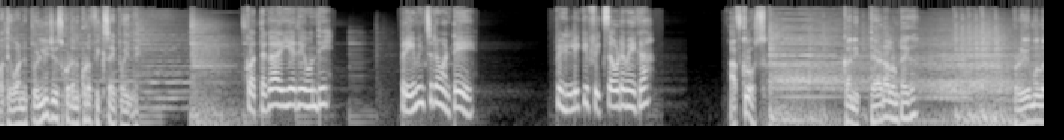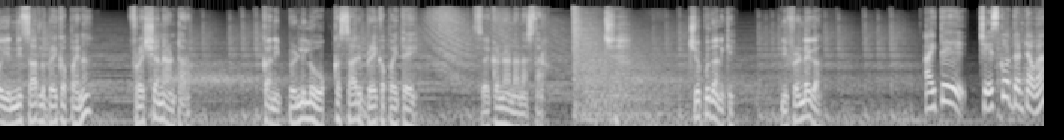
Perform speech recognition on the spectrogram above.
అది వాడిని పెళ్ళి చేసుకోవడానికి కూడా ఫిక్స్ అయిపోయింది. కొత్తగా అయ్యేదే ఉంది. ప్రేమించడం అంటే పెళ్ళికి ఫిక్స్ అవడమేగా? కోర్స్ కానీ తేడాలుంటాయిగా? ప్రేమలో ఎన్నిసార్లు బ్రేకప్ అయినా ఫ్రెష్ అనే అంటారు. కానీ పెళ్ళిలో ఒక్కసారి బ్రేకప్ అయితే సెకండ్ హ్యాండ్ అనేస్తారు! చెప్పు దానికి. నీ ఫ్రెండేగా అయితే చేసుకోవద్దంటావా?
